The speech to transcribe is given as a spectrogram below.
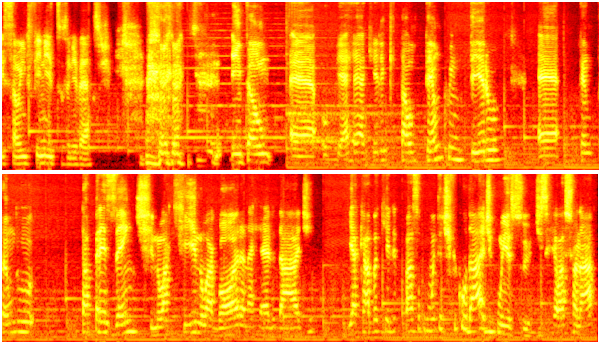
E são infinitos universos. então, é, o Pierre é aquele que está o tempo inteiro é, tentando estar tá presente no aqui, no agora, na realidade. E acaba que ele passa por muita dificuldade com isso, de se relacionar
